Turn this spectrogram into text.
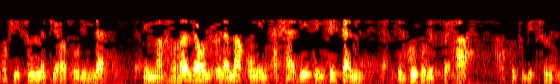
وفي سنة رسول الله. مما خرجه العلماء من أحاديث الفتن في الكتب الصحاح وكتب السنن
